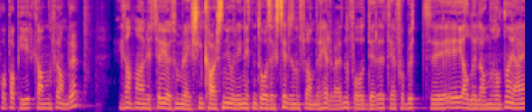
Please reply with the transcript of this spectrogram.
på papir kan forandre. Man har lyst til å gjøre som Rachel Carson gjorde i 1962, liksom forandre hele verden, få DDT forbudt i alle land og sånt. Og jeg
